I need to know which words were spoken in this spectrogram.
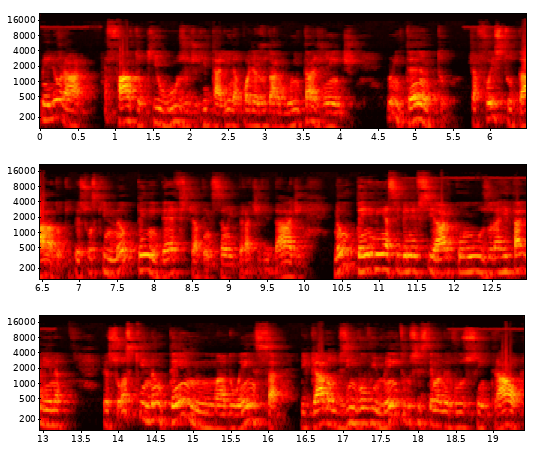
melhorar. É fato que o uso de Ritalina pode ajudar muita gente. No entanto, já foi estudado que pessoas que não têm déficit de atenção e hiperatividade não tendem a se beneficiar com o uso da Ritalina. Pessoas que não têm uma doença ligada ao desenvolvimento do sistema nervoso central,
